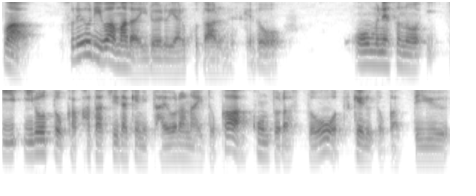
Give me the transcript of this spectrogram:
まあ、それよりはまだいろいろやることあるんですけど、おおむねその色とか形だけに頼らないとか、コントラストをつけるとかっていう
